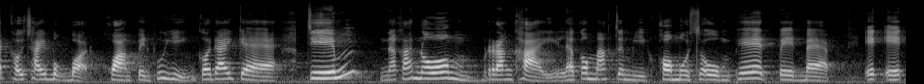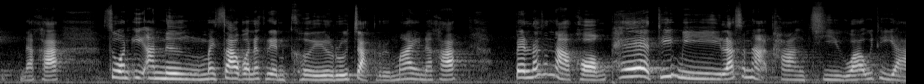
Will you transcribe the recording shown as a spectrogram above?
ทย์เขาใช้บ่งบอกความเป็นผู้หญิงก็ได้แก่ จิมนะคะนม รังไข่ แล้วก็มักจะมีโครโมโซมเพศเป็นแบบ XX นะคะ ส่วนอีกอันหนึ่งไม่ทราบว่านักเรียนเคยรู้จักหรือไม่นะคะ เป็นลักษณะของเพศที่มีลักษณะทางชีววิทยา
